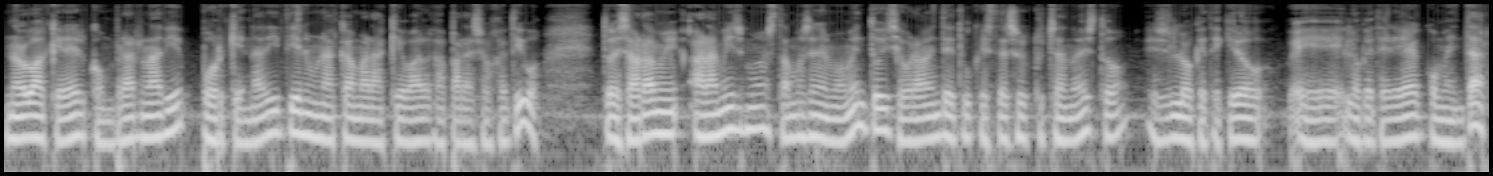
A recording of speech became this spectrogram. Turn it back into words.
no lo va a querer comprar nadie porque nadie tiene una cámara que valga para ese objetivo. Entonces ahora, ahora mismo estamos en el momento y seguramente tú que estés escuchando esto es lo que te quiero, eh, lo que te quería comentar.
